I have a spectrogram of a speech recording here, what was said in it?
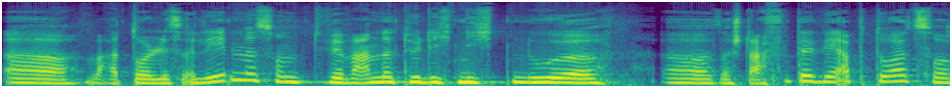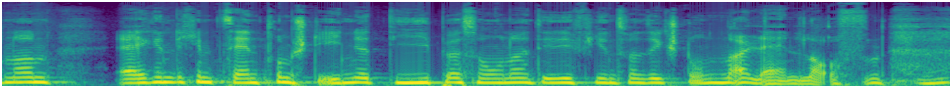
äh, war ein tolles Erlebnis und wir waren natürlich nicht nur äh, der Staffelbewerb dort, sondern eigentlich im Zentrum stehen ja die Personen, die die 24 Stunden allein laufen. Mhm.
